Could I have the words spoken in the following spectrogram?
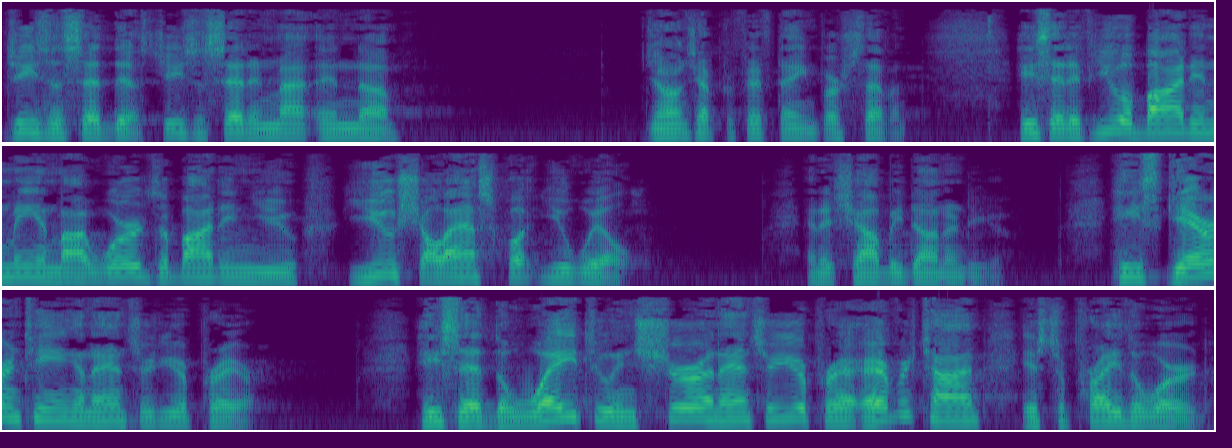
Jesus said this. Jesus said in, in uh, John chapter 15 verse 7. He said, if you abide in me and my words abide in you, you shall ask what you will and it shall be done unto you. He's guaranteeing an answer to your prayer. He said the way to ensure an answer to your prayer every time is to pray the word.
